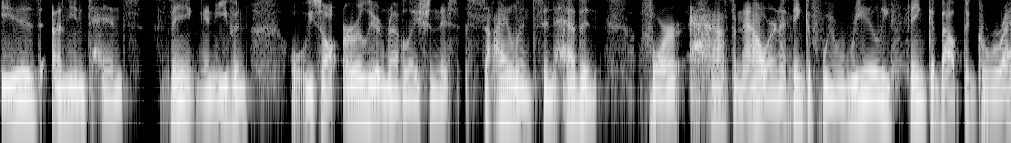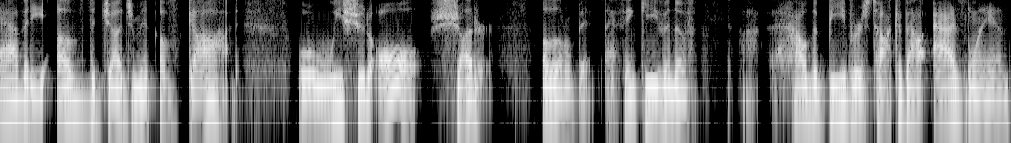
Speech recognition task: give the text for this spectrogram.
is an intense thing. And even what we saw earlier in Revelation, this silence in heaven for half an hour. And I think if we really think about the gravity of the judgment of God, we should all shudder a little bit. I think even of how the beavers talk about Aslan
